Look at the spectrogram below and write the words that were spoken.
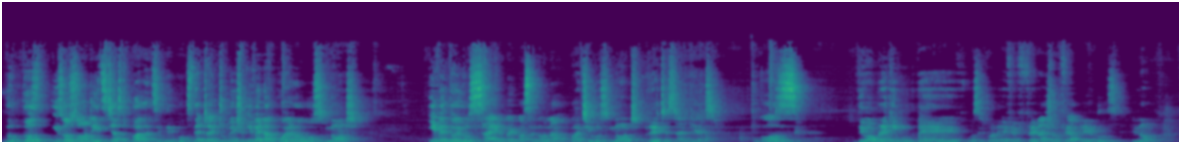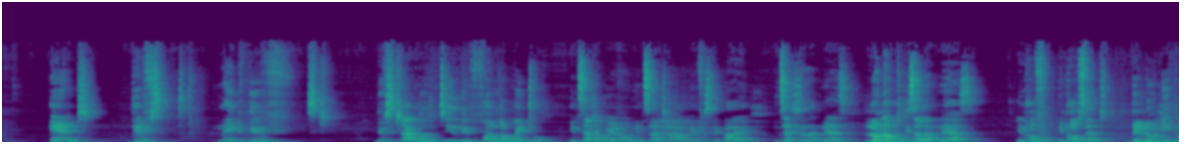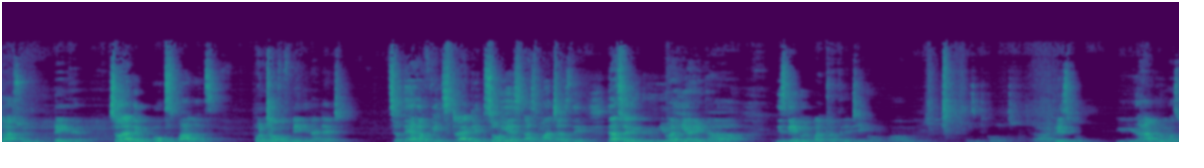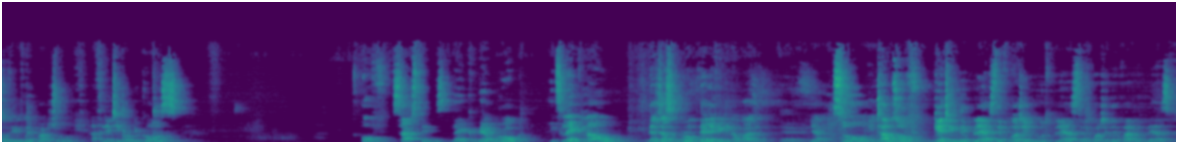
Tho- Those hizo it's just balancing the books. They're trying to make sure even Aguero was not, even though he was signed by Barcelona, but he was not registered yet because they were breaking the what's it called FF financial fair play rules, you know, and they've like they've they've struggled till they found a way to insert Aguero, insert uh, Memphis Depay, insert these other players, loan out these other players in hope in hopes that the loaning class will pay them so that the books balance on top of being in a debt. So they have been struggling. So yes, as much as they, that's why you, you are hearing uh, this guy going back to Atletico. Um, what's it called? Uh, Griezmann. You, you had rumors of him going back to Atletico because of such things. Like they are broke. It's like now they're just broke. They're living in a budget. Yeah. Yeah. So in terms of getting the players, they've got gotten good players, they've gotten the value players.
